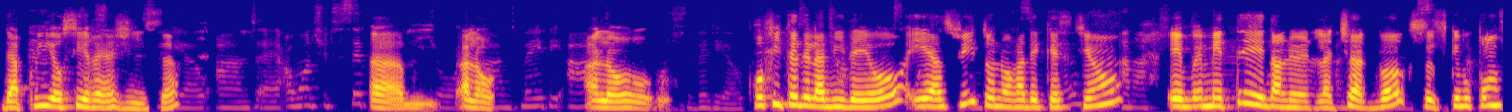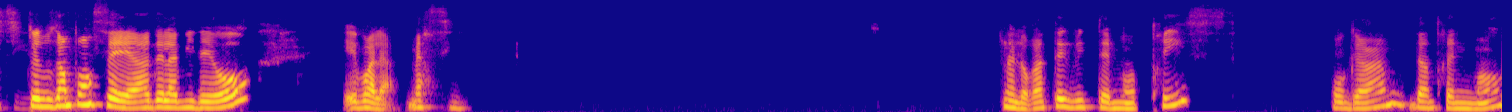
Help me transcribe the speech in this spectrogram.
d'appui aussi réagissent. Hein. Euh, alors, alors, profitez de la vidéo et ensuite on aura des questions et mettez dans le, la chat box ce que vous, pensez, ce que vous en pensez hein, de la vidéo. Et voilà, merci. Alors, activité motrice, programme d'entraînement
